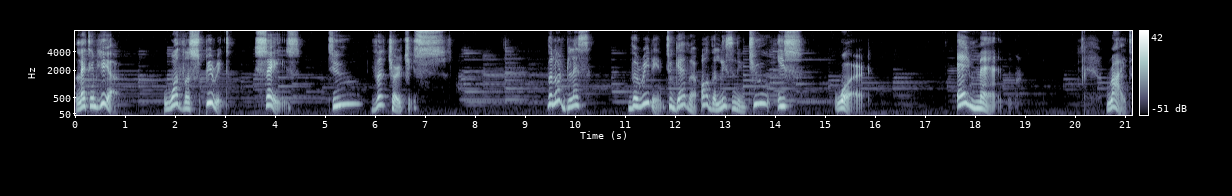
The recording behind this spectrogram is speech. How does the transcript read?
let him hear what the Spirit says to the churches. The Lord bless the reading together or the listening to His word. Amen. Right.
